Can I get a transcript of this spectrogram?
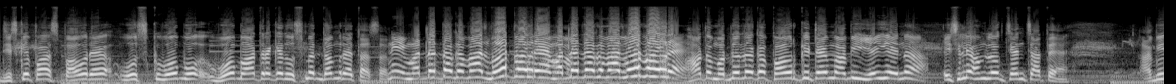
जिसके पास पावर है उसको वो वो, वो बात रखे तो उसमें दम रहता सर। नहीं मतदाताओं के पास बहुत पावर है मतदाताओं के पास बहुत पावर है। हाँ तो मतदाता का पावर की टाइम अभी यही है ना इसलिए हम लोग चेंज चाहते हैं। अभी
